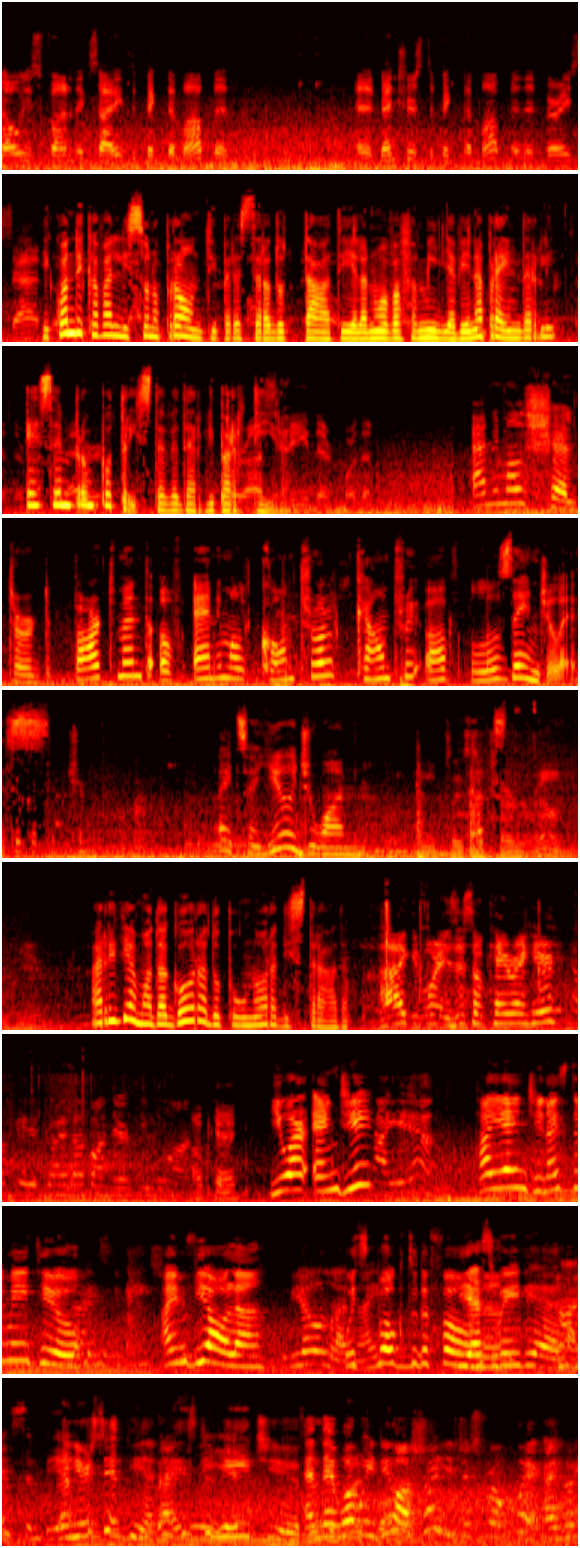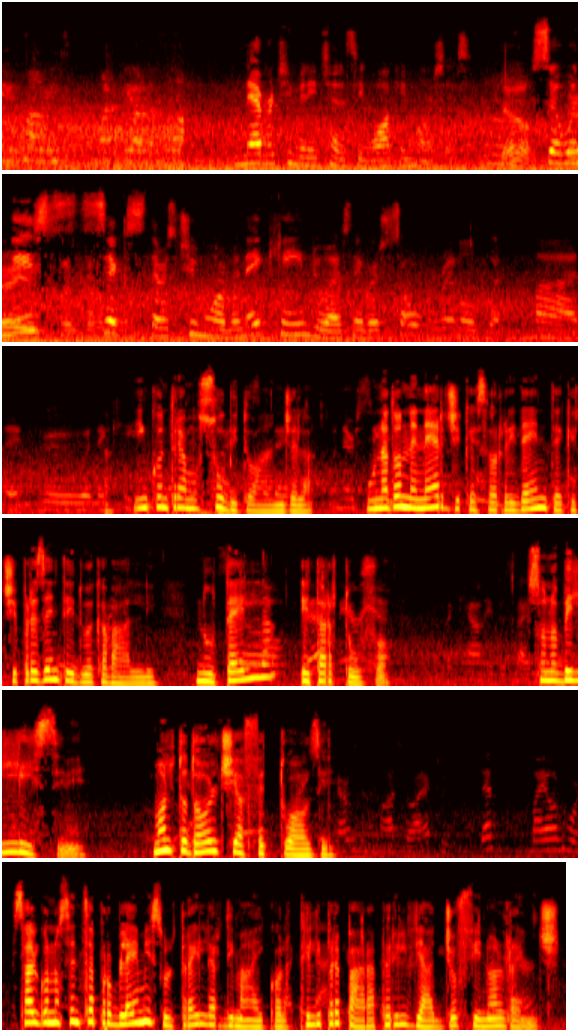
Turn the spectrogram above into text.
E quando i cavalli sono pronti per essere adottati e la nuova famiglia viene a prenderli, è sempre un po' triste vederli partire. Animal Shelter Department of Animal Control Country of Los Angeles. It's a huge one. Arriviamo ad Agora dopo un'ora di strada. Hi, good morning. Is this okay right here? Okay. You are Angie? I am. Hi Angie, nice to meet you. I'm Viola. Viola. We nice spoke to the phone. Yes, we did. Hi, Cynthia. And you're Cynthia. Nice to meet you. And then what we do, I'll show you just real quick. I know you probably want to be on the floor. Never too many Tennessee walking horses. No. So when very these six, there was two more. When they came to us, they were so riddled with mud and goo, and they came. Incontriamo subito Angela, una donna energica e sorridente che ci presenta i due cavalli, Nutella e Tartufo. Sono bellissimi, molto dolci e affettuosi. Salgono senza problemi sul trailer di Michael che li prepara per il viaggio fino al ranch.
